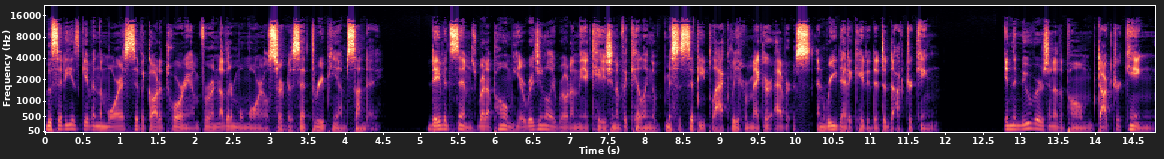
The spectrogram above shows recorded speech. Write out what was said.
The city has given the Morris Civic Auditorium for another memorial service at 3 p.m. Sunday. David Sims read a poem he originally wrote on the occasion of the killing of Mississippi black leader Medgar Evers and rededicated it to Dr. King. In the new version of the poem, Dr. King,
